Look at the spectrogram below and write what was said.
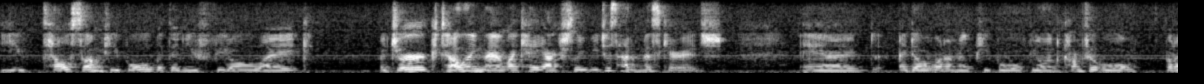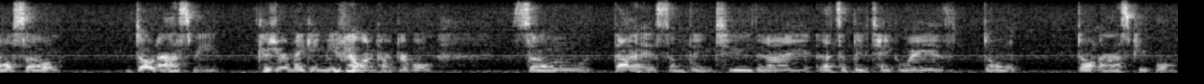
you tell some people, but then you feel like a jerk telling them, like, hey, actually, we just had a miscarriage. And I don't want to make people feel uncomfortable, but also don't ask me because you're making me feel uncomfortable. So that is something too that I that's a big takeaway is don't don't ask people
